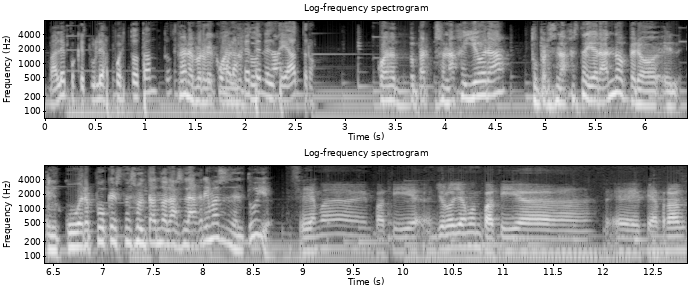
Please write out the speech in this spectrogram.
¿vale? Porque tú le has puesto tanto, Claro, porque como la cuando tú gente en el teatro. cuando tu personaje llora, tu personaje está llorando, pero el, el cuerpo que está soltando las lágrimas es el tuyo. Se llama empatía, yo lo llamo empatía eh, teatral,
